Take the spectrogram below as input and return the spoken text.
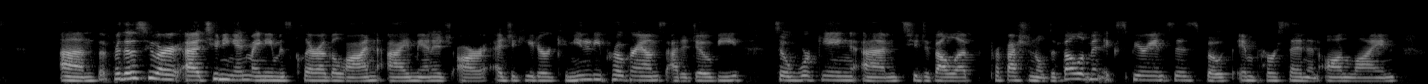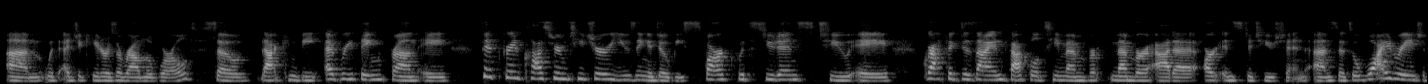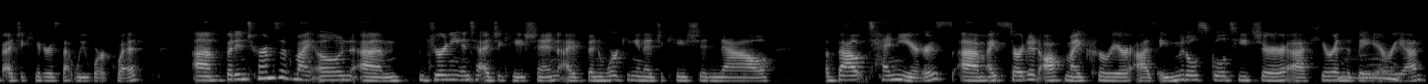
Um, but for those who are uh, tuning in, my name is Clara Galan. I manage our educator community programs at Adobe. So working um, to develop professional development experiences, both in person and online, um, with educators around the world. So that can be everything from a fifth grade classroom teacher using Adobe Spark with students to a graphic design faculty member, member at an art institution. Um, so it's a wide range of educators that we work with. Um, but in terms of my own um, journey into education, I've been working in education now about 10 years. Um, I started off my career as a middle school teacher uh, here in the Bay Area.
